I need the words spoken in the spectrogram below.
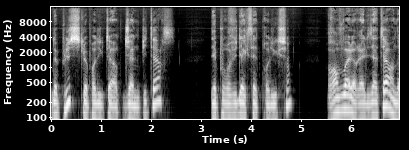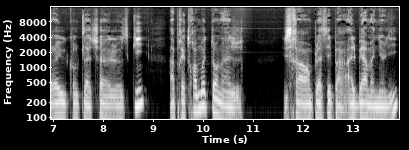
De plus, le producteur John Peters, dépourvu d'excès de production, renvoie le réalisateur Andrei Kontlachalowski après trois mois de tournage. Il sera remplacé par Albert Magnoli,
